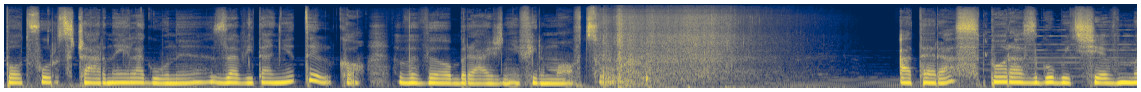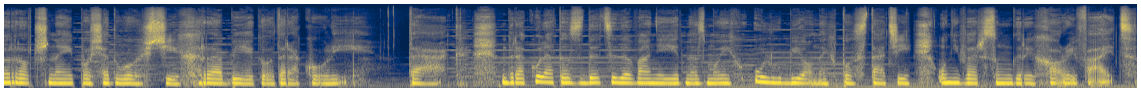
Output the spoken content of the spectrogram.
potwór z czarnej laguny zawita nie tylko w wyobraźni filmowców. A teraz pora zgubić się w mrocznej posiadłości hrabiego Drakuli. Tak, Dracula to zdecydowanie jedna z moich ulubionych postaci uniwersum gry Horrified.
